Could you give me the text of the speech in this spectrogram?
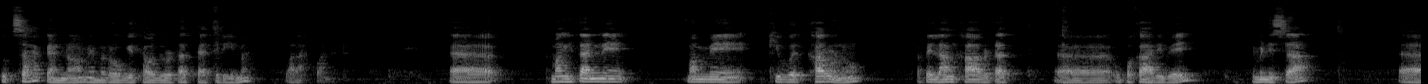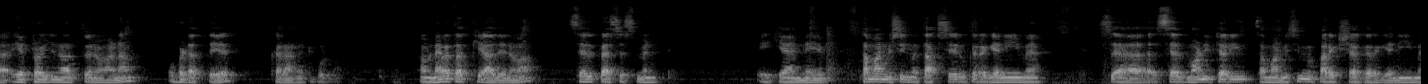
උත්සාහ කරනවා මෙම රෝගය තවදුරටත් පැතිරීම වළක්වන්නට. මං හිතන්නේ මම මේ කිව්වත් කරුණු අපේ ලංකාවටත් උපකාරී වෙයි. එම නිසා ඒ ප්‍රයෝජනවත් වෙනවා නම් ඔබටත් එය කරන්නට පුළුවන්. මම නැවතත් කියා දෙනවා self assessment ඒ කියන්නේ තමන් විසින්ම තක්සේරු කර ගැනීම සෙල් මොනිටරින් තමන් විසින්ම පරීක්ෂා කර ගැනීම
